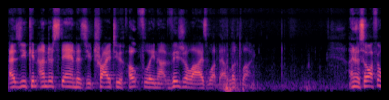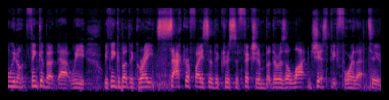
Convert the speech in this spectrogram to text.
as you can understand as you try to hopefully not visualize what that looked like. I know so often we don't think about that. We, we think about the great sacrifice of the crucifixion, but there was a lot just before that, too.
